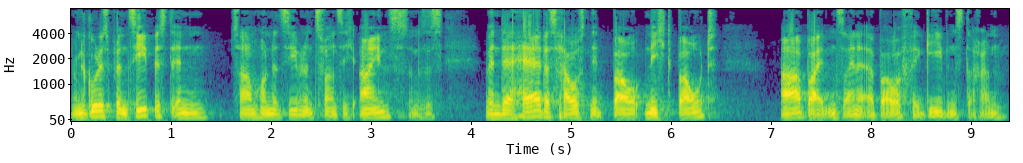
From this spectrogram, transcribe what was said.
ein gutes Prinzip ist in Psalm 127.1 und das ist, wenn der Herr das Haus nicht, baut, nicht baut, arbeiten seine Erbauer vergebens daran.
